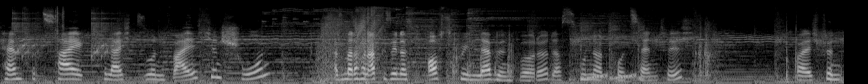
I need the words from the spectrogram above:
Kämpfe zeigt. Vielleicht so ein Weilchen schon. Also mal davon abgesehen, dass ich offscreen leveln würde. Das hundertprozentig. Weil ich finde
